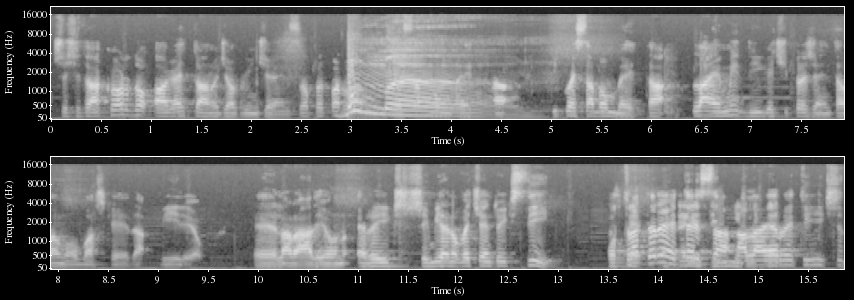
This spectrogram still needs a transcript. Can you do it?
se siete d'accordo, a Gaetano e Gian Vincenzo per parlare di Boom! questa, bombetta, di questa bombetta, la AMD che ci presenta la nuova scheda video, eh, la Radeon RX 6900 XT. Potrà Aspetta, tenere aspetta, testa aspetta. alla RTX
